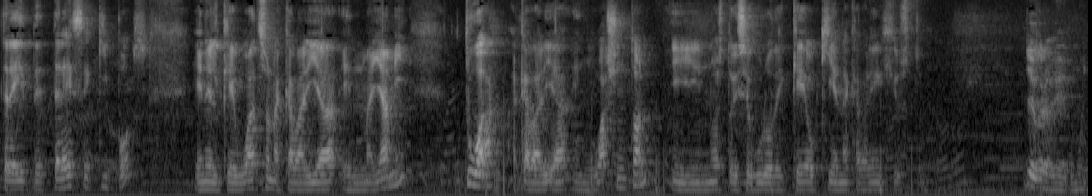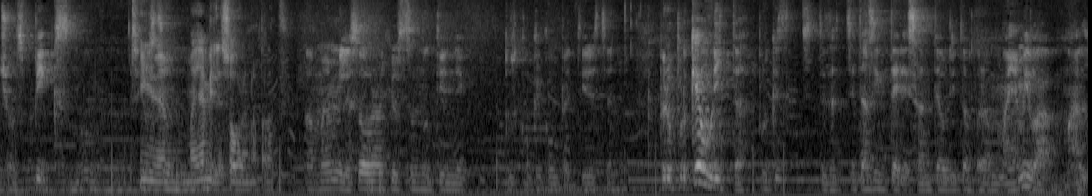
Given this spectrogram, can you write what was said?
trade de tres equipos en el que Watson acabaría en Miami. Tua acabaría en Washington y no estoy seguro de qué o quién acabaría en Houston. Yo creo que muchos picks, ¿no? Sí, Houston- a Miami le sobran aparte. a Miami le sobran, Houston no tiene pues, con qué competir este año. Pero ¿por qué ahorita? ¿Por qué se te, hace interesante ahorita? Para Miami va mal.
